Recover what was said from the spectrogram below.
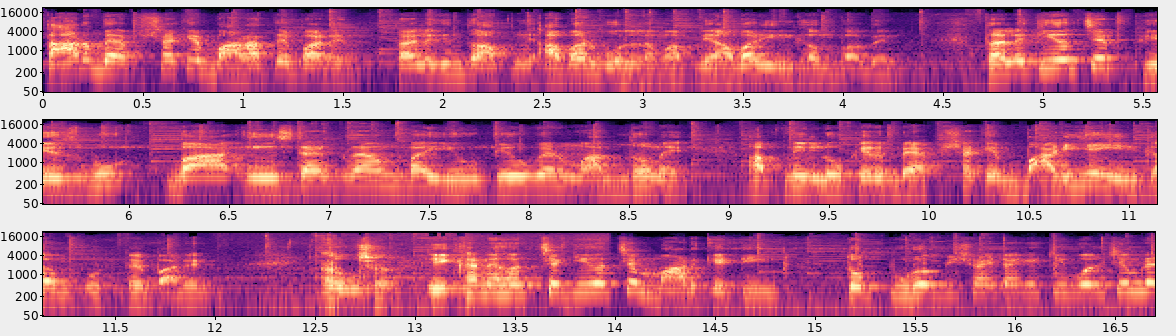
তার ব্যবসাকে বাড়াতে পারেন তাহলে কিন্তু আপনি আবার বললাম আপনি আবার ইনকাম পাবেন। তাহলে কি হচ্ছে? ফেসবুক বা ইনস্টাগ্রাম বা ইউটিউবের মাধ্যমে আপনি লোকের ব্যবসাকে বাড়িয়ে ইনকাম করতে পারেন। তো আচ্ছা। এখানে হচ্ছে কি হচ্ছে? মার্কেটিং তো পুরো বিষয়টাকে কি বলছি আমরা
